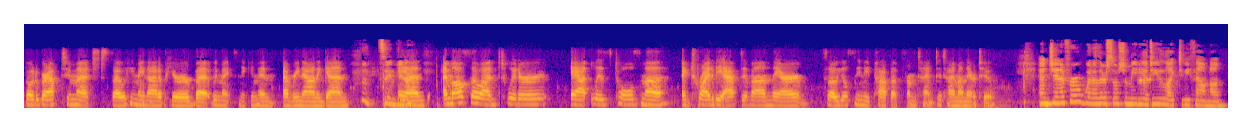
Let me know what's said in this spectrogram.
photographed too much, so he may not appear, but we might sneak him in every now and again. Same here. And I'm also on Twitter at Liz Tolsma. I try to be active on there, so you'll see me pop up from time to time on there too. And Jennifer, what other social media do you like to be found on?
